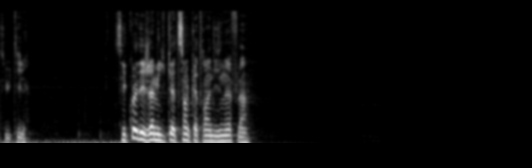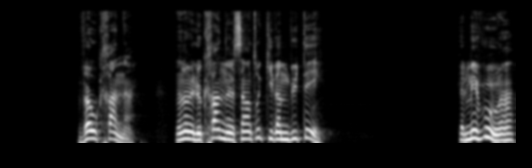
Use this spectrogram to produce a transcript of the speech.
c'est utile. C'est quoi déjà 1499 là? Va au crâne. Non, non, mais le crâne, c'est un truc qui va me buter. Calmez-vous, hein.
